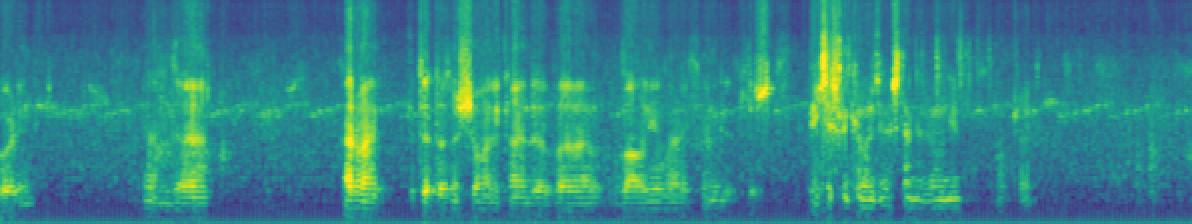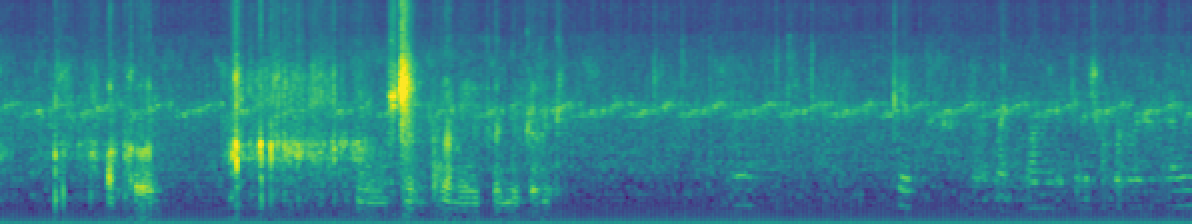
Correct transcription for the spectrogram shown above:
recording. And uh, how do I, it doesn't show any kind of uh, volume or anything, it just, It just records at a standard volume. okay. Akkor most reméljük, hogy működik. Két, meg van még egy kérdés hamburgerről.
